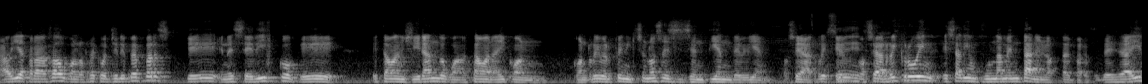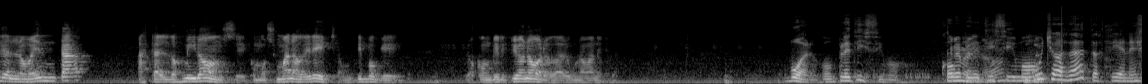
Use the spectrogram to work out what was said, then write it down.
había trabajado con los Red Hot Chili Peppers que en ese disco que estaban girando cuando estaban ahí con, con River Phoenix. Yo no sé si se entiende bien. O sea, Rick, Sí, eh, o sea, Rick sí. Rubin es alguien fundamental en los Peppers. Desde ahí del 90 hasta el 2011, como su mano derecha. Un tipo que los convirtió en oro de alguna manera. Bueno, completísimo. Completísimo. Muchos datos tiene.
